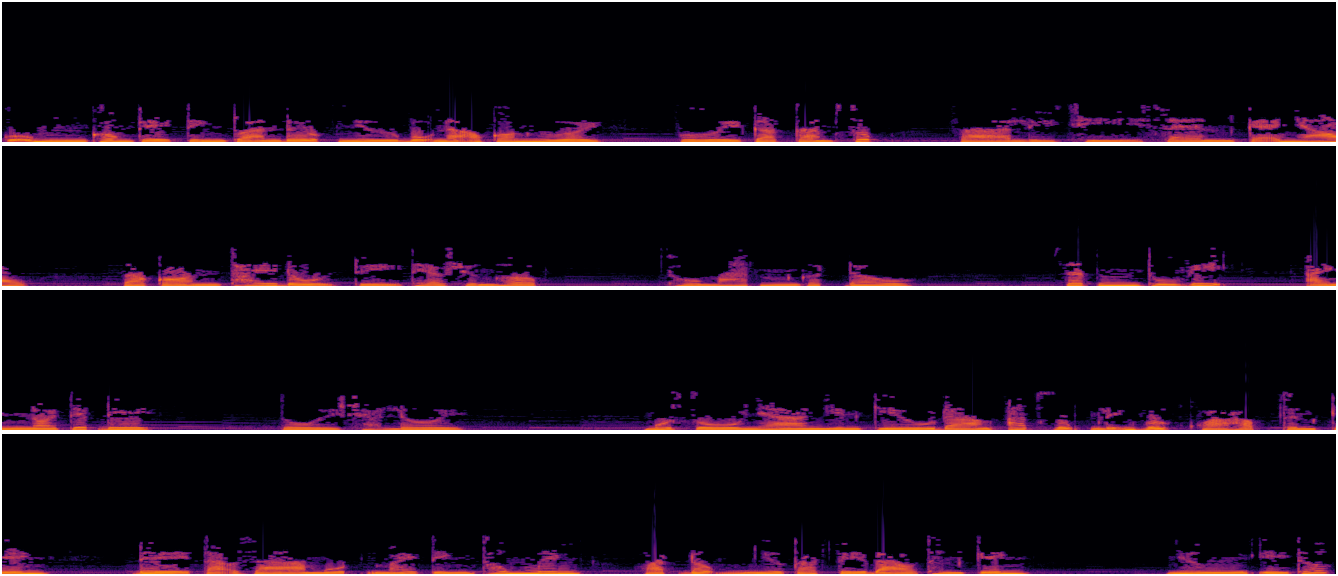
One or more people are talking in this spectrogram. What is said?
cũng không thể tính toán được như bộ não con người với các cảm xúc và lý trí xen kẽ nhau và còn thay đổi tùy theo trường hợp. Thomas gật đầu. Rất thú vị, anh nói tiếp đi. Tôi trả lời. Một số nhà nghiên cứu đang áp dụng lĩnh vực khoa học thần kinh để tạo ra một máy tính thông minh hoạt động như các tế bào thần kinh. Nhưng ý thức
